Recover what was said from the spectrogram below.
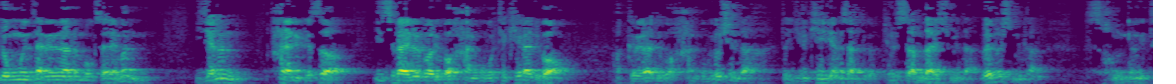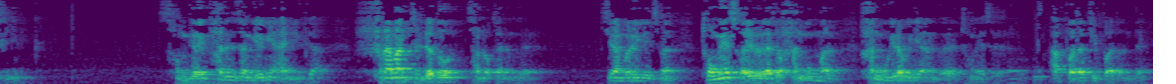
용문산에 나는 목사님은 이제는 하나님께서 이스라엘을 버리고 한국을 택해가지고 아, 그래가지고 한국에 오신다. 또 이렇게 얘기하는 사람들 별 사람도 아니십니다. 왜 그렇습니까? 성경이 틀리니까. 성경이 다른 성경이 아니니까 하나만 틀려도 잘못 가는 거예요. 지난번에 얘기했지만 동해서해를 가지고 한국말, 한국이라고 얘기하는 거예요. 동해서해라고. 앞바다 뒷바다인데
